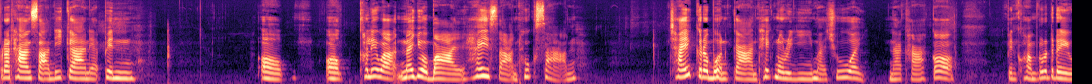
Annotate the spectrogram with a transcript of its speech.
ประธานสารดีกาเนี่ยเป็นออกออกเขาเรียกว่านโยบายให้ศาลทุกศาลใช้กระบวนการเทคโนโลยีมาช่วยนะคะ ก็ เป็นความรวดเร็ว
